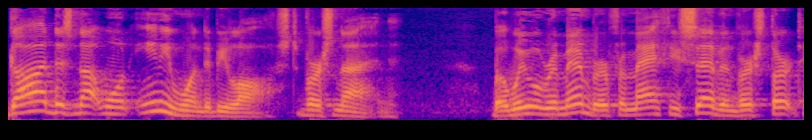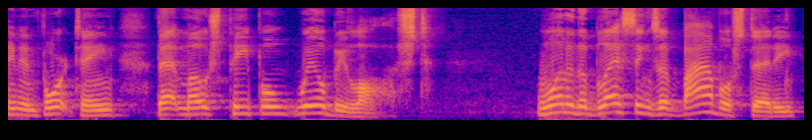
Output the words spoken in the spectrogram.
God does not want anyone to be lost, verse 9. But we will remember from Matthew 7, verse 13 and 14, that most people will be lost. One of the blessings of Bible study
